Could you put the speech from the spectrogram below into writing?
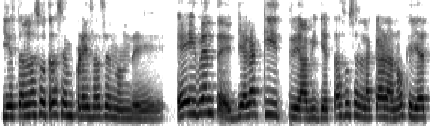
Y están las otras empresas en donde, hey, vente, llega aquí a billetazos en la cara, ¿no? Que ya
